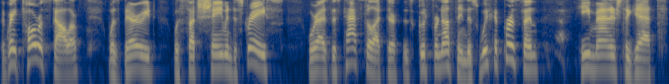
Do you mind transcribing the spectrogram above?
the great Torah scholar, was buried with such shame and disgrace, whereas this tax collector, this good for nothing, this wicked person, he managed to get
